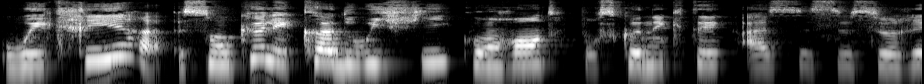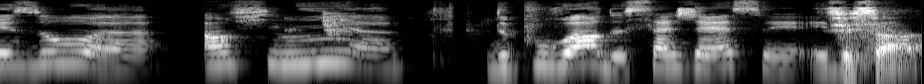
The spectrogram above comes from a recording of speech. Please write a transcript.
ou écrire sont que les codes Wi-Fi qu'on rentre pour se connecter à ce, réseau euh, infini de pouvoir, de sagesse et, et de C'est ça.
